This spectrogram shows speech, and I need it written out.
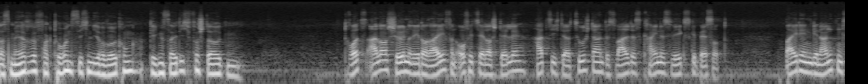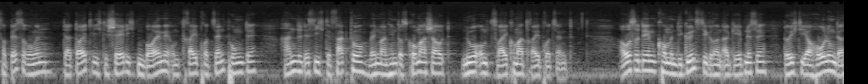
dass mehrere Faktoren sich in ihrer Wirkung gegenseitig verstärken. Trotz aller Schönrederei von offizieller Stelle hat sich der Zustand des Waldes keineswegs gebessert. Bei den genannten Verbesserungen der deutlich geschädigten Bäume um 3 Prozentpunkte handelt es sich de facto, wenn man hinters Komma schaut, nur um 2,3 Prozent. Außerdem kommen die günstigeren Ergebnisse durch die Erholung der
